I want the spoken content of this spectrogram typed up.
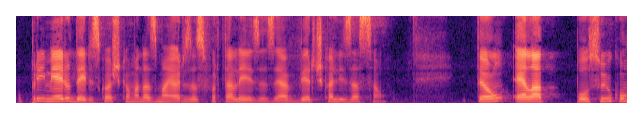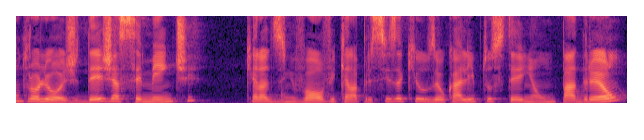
o primeiro deles, que eu acho que é uma das maiores das fortalezas, é a verticalização. Então, ela possui o controle hoje desde a semente que ela desenvolve, que ela precisa que os eucaliptos tenham um padrão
